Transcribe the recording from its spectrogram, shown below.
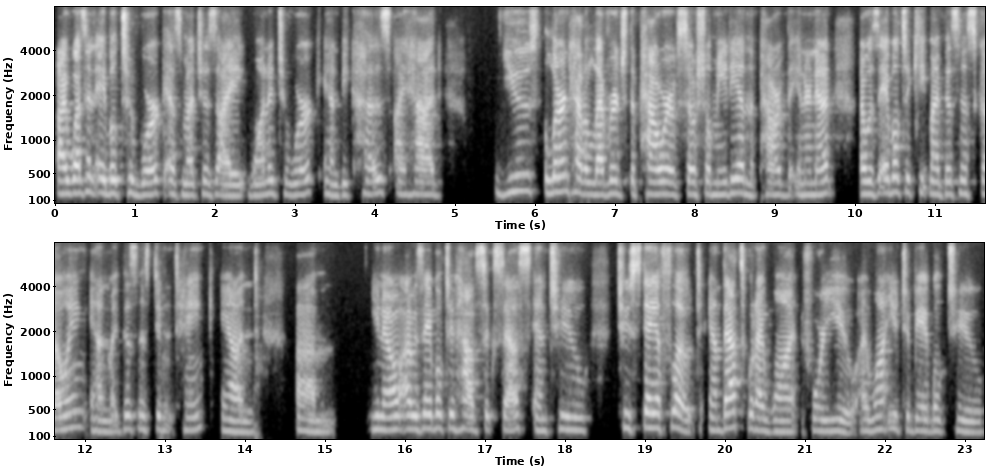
I wasn't able to work as much as I wanted to work. And because I had used learned how to leverage the power of social media and the power of the internet i was able to keep my business going and my business didn't tank and um, you know i was able to have success and to to stay afloat. And that's what i want for you. I want you to be able to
